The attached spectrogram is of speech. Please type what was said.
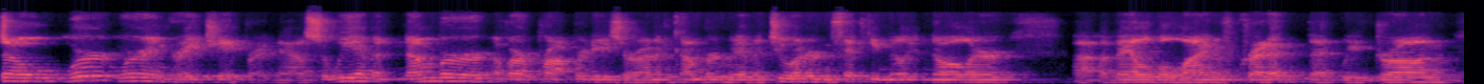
So we're, we're in great shape right now. So we have a number of our properties are unencumbered. We have a $250 million uh, available line of credit that we've drawn.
